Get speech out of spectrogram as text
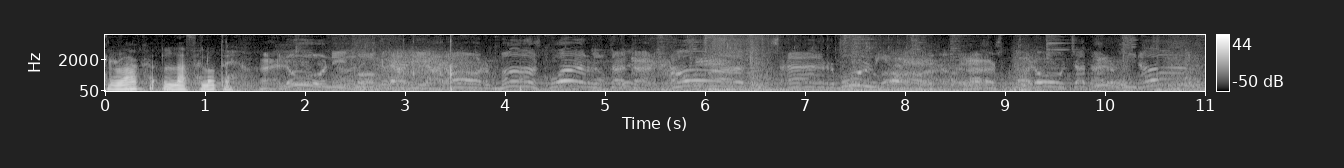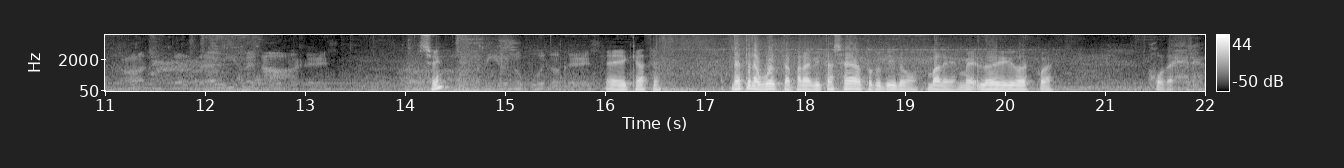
Rock Lacelote. El único gladiador más fuerte que jamás ser Bulgor. Esta lucha terminará antes de empezar. ¿Sí? Eh, ¿Qué hace? Date la vuelta para evitar ser aturdido. Vale, me, lo he oído después. Joder.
